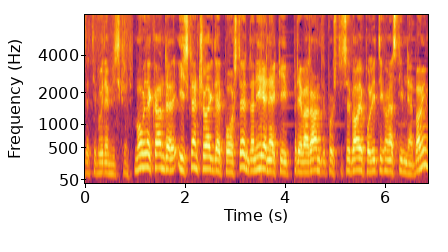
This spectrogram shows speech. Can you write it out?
da ti budem iskren. Mogu da kažem da je iskren čovjek, da je pošten, da nije neki prevarant, pošto se bave politikom, ja s tim ne bavim.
